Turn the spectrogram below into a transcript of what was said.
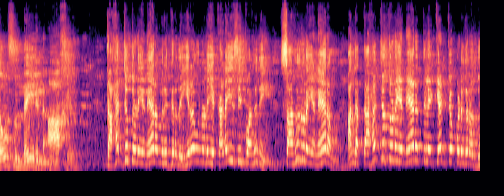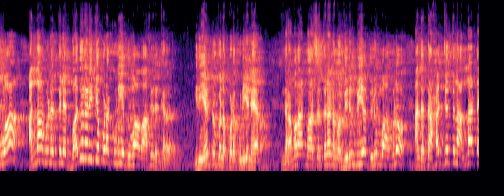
ஜௌஃபுல் லைலில் ஆஹிர். தஹஜத்துடைய நேரம் இருக்கிறது. இரவனுடைய கடைசி பகுதி சஹருடைய நேரம். அந்த தஹஜத்துடைய நேரத்திலே கேட்கப்படுகிற துவா அல்லாஹுடத்திலே பதிலளிக்கப்படக்கூடிய துவாவாக இருக்கிறது. இது ஏற்றுக்கொள்ளப்படக்கூடிய நேரம். இந்த ரமலான் மாசத்துல நம்ம விரும்பிய விரும்பாமலோ அந்த தஹஜத்துல அல்லாட்ட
